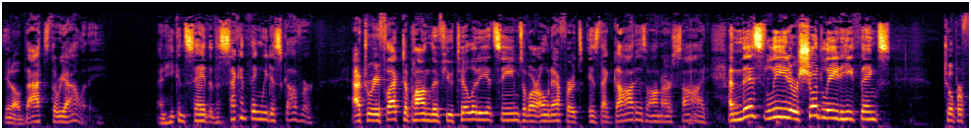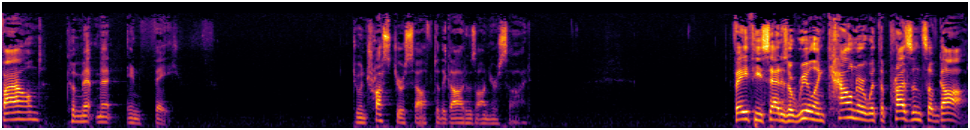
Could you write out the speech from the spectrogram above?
you know, that's the reality. And he can say that the second thing we discover after we reflect upon the futility, it seems, of our own efforts is that God is on our side. And this leader should lead, he thinks, to a profound commitment in faith. To entrust yourself to the God who's on your side. Faith, he said, is a real encounter with the presence of God.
